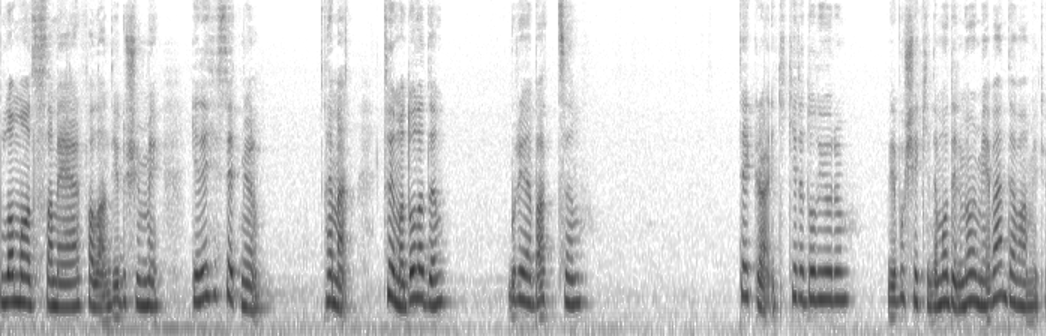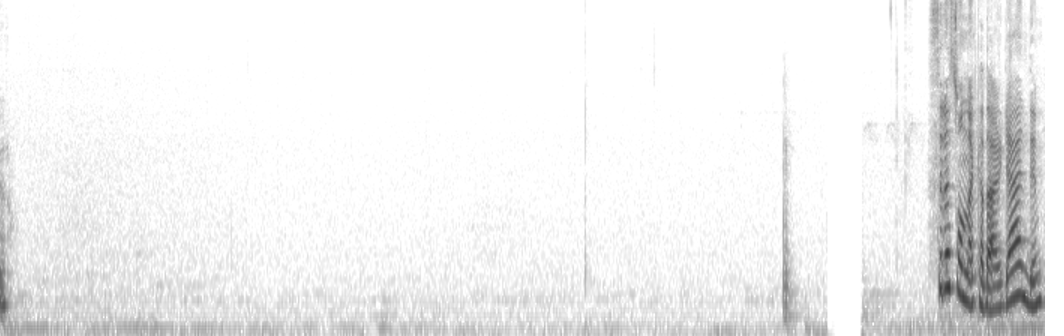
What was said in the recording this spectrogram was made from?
bulamazsam eğer falan diye düşünmeyi gereği hissetmiyorum. Hemen tığıma doladım. Buraya battım. Tekrar iki kere doluyorum. Ve bu şekilde modelimi örmeye ben devam ediyorum. Sıra sonuna kadar geldim.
